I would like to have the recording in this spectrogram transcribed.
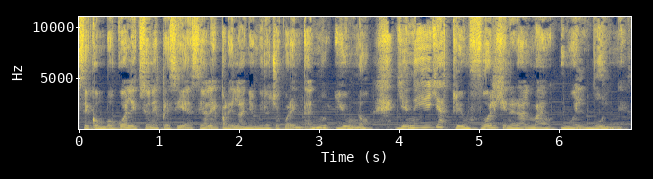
Se convocó a elecciones presidenciales para el año 1841 y en ellas triunfó el general Manuel Bulnes,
